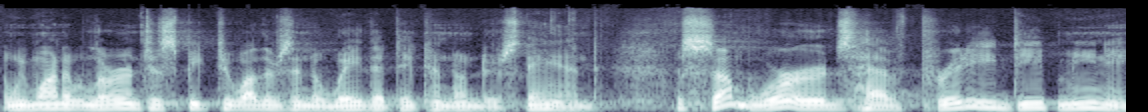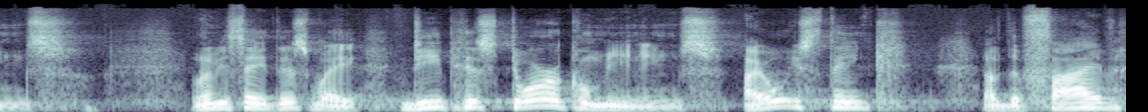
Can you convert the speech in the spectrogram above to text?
And we want to learn to speak to others in a way that they can understand. Some words have pretty deep meanings. Let me say it this way deep historical meanings. I always think of the five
